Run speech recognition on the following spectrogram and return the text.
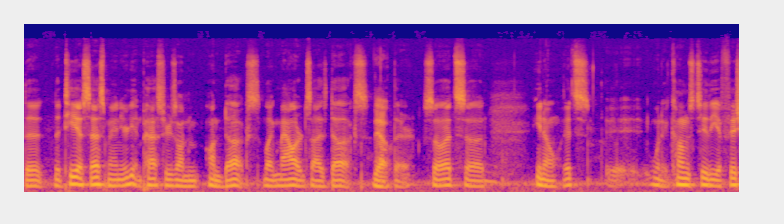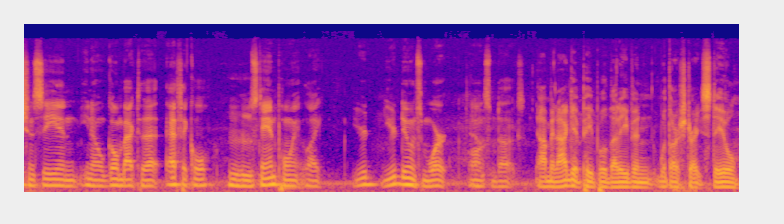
the the TSS man, you're getting pass throughs on on ducks, like mallard sized ducks Yeah. out there. So it's uh, you know, it's uh, when it comes to the efficiency and you know going back to that ethical Mm-hmm. standpoint, like you're you're doing some work on some ducks. I mean, I get people that even with our straight steel,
